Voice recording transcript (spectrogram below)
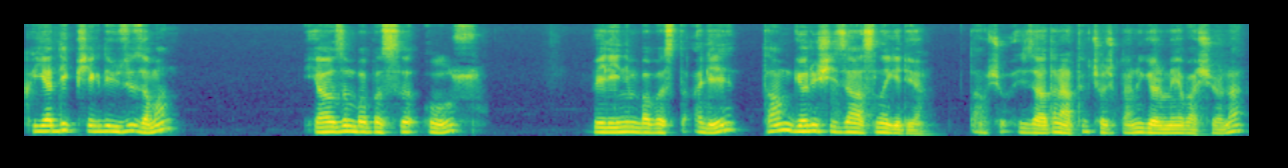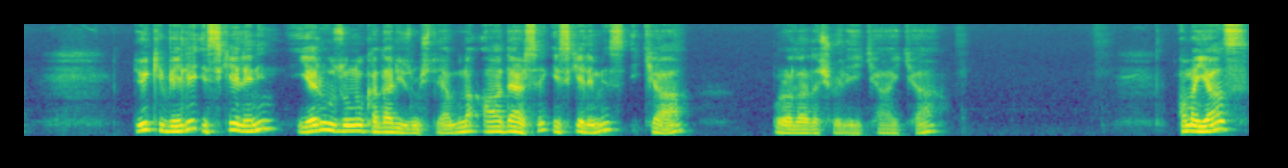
kıyıya dik bir şekilde yüzdüğü zaman Yağız'ın babası Oğuz, Veli'nin babası da Ali tam görüş hizasına geliyor. Tam şu hizadan artık çocuklarını görmeye başlıyorlar. Diyor ki Veli iskelenin yarı uzunluğu kadar yüzmüştü. Yani buna A dersek iskelemiz 2A. Buralarda şöyle 2A 2A. Ama yaz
